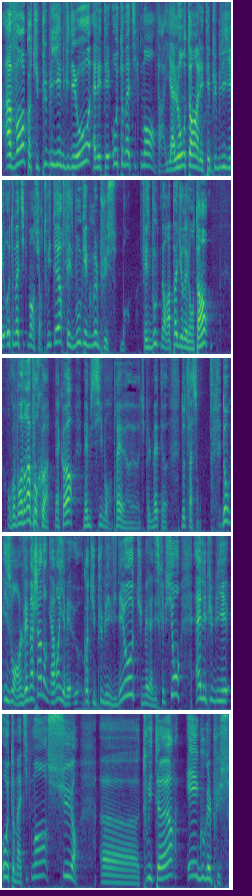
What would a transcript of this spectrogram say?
Avant, quand tu publiais une vidéo, elle était automatiquement, enfin il y a longtemps, elle était publiée automatiquement sur Twitter, Facebook et Google ⁇ Bon, Facebook n'aura pas duré longtemps, on comprendra pourquoi, d'accord? Même si, bon, après, euh, tu peux le mettre euh, d'autres façons. Donc, ils ont enlevé machin. Donc, avant, il y avait, quand tu publies une vidéo, tu mets la description, elle est publiée automatiquement sur euh, Twitter et Google ⁇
